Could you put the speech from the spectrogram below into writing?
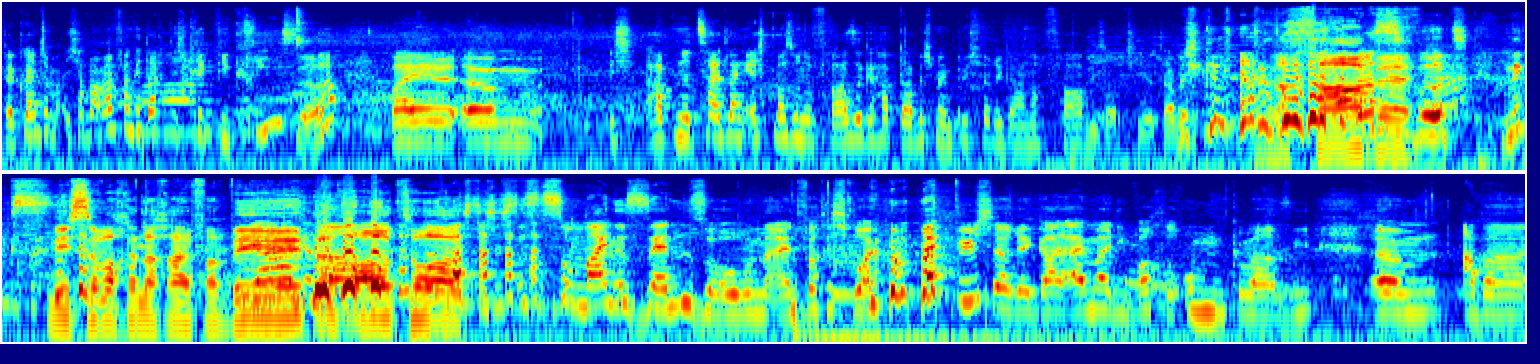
Da könnte man, ich habe am Anfang gedacht, ich krieg die Krise, weil ähm, ich habe eine Zeit lang echt mal so eine Phase gehabt, da habe ich mein Bücherregal nach Farben sortiert. Da habe ich gedacht, Nach Farbe. das wird nix. Nächste Woche nach Alphabet, Ja, genau. nach Autor. Richtig, das ist so meine Zen-Zone einfach. Ich räume mein Bücherregal einmal die Woche um quasi. Ähm, aber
